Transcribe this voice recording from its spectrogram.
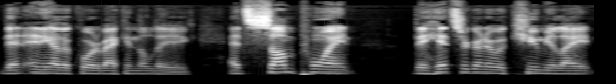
than any other quarterback in the league? At some point, the hits are going to accumulate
